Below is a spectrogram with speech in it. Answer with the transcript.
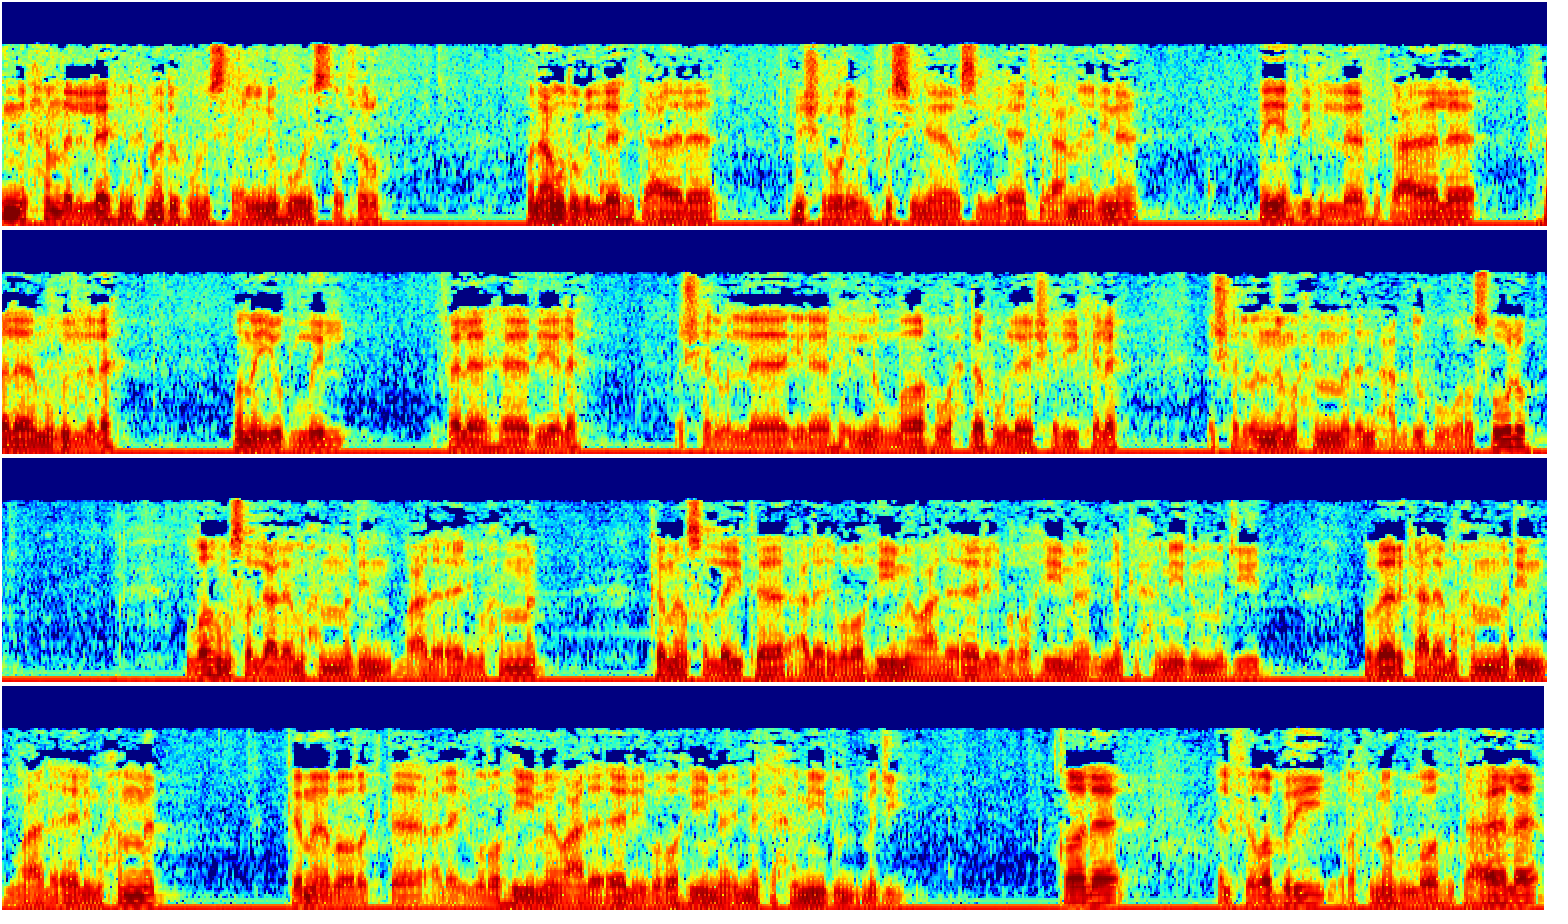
إن الحمد لله نحمده ونستعينه ونستغفره ونعوذ بالله تعالى من شرور أنفسنا وسيئات أعمالنا. من يهده الله تعالى فلا مضل له ومن يضلل فلا هادي له. أشهد أن لا إله إلا الله وحده لا شريك له. أشهد أن محمدا عبده ورسوله. اللهم صل على محمد وعلى آل محمد كما صليت على إبراهيم وعلى آل إبراهيم إنك حميد مجيد وبارك على محمد وعلى آل محمد كما باركت على إبراهيم وعلى آل إبراهيم إنك حميد مجيد. قال الفربري رحمه الله تعالى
